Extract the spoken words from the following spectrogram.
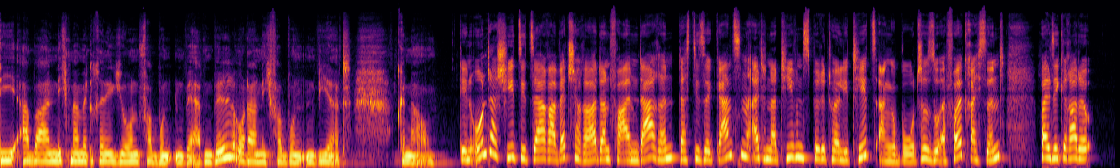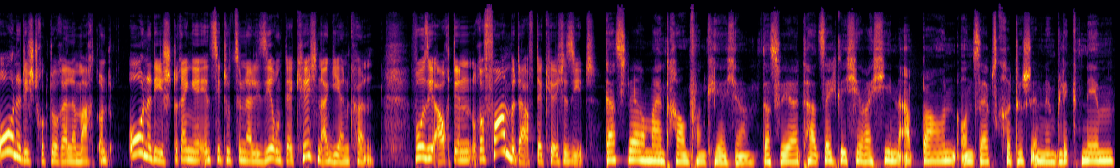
die aber nicht mehr mit Religion verbunden werden will oder nicht verbunden wird. Genau. Den Unterschied sieht Sarah Wetscherer dann vor allem darin, dass diese ganzen alternativen Spiritualitätsangebote so erfolgreich sind, weil sie gerade ohne die strukturelle Macht und ohne die strenge Institutionalisierung der Kirchen agieren können, wo sie auch den Reformbedarf der Kirche sieht. Das wäre mein Traum von Kirche, dass wir tatsächlich Hierarchien abbauen und selbstkritisch in den Blick nehmen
